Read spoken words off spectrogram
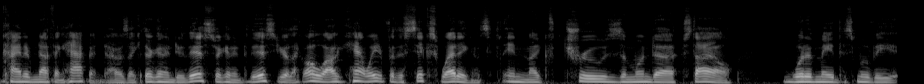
kind of nothing happened. I was like, they're going to do this. They're going to do this. You're like, oh, I can't wait for the six weddings in like true Zamunda style would have made this movie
